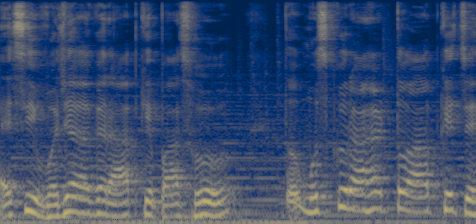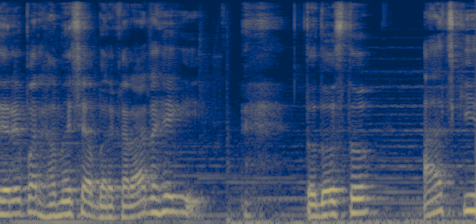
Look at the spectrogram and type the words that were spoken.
ऐसी वजह अगर आपके पास हो तो मुस्कुराहट तो आपके चेहरे पर हमेशा बरकरार रहेगी। तो दोस्तों, आज की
